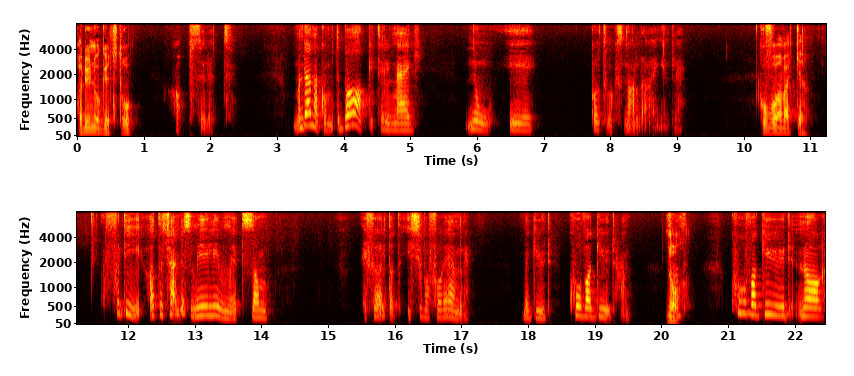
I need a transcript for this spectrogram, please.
Har du noe gudstro? Absolutt. Men den har kommet tilbake til meg nå i godt voksen alder, egentlig. Hvorfor var han vekke? Fordi at det skjedde så mye i livet mitt som jeg følte at det ikke var forenlig med Gud. Hvor var Gud hen? Når? Hvor var Gud når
